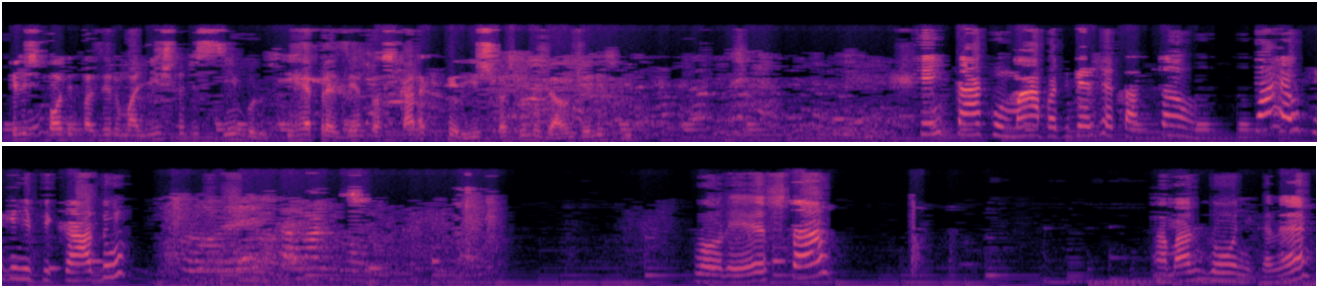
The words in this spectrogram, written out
eles podem fazer uma lista de símbolos que representam as características do lugar onde eles vivem. Quem está com o mapa de vegetação, qual é o significado? Floresta amazônica, né?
